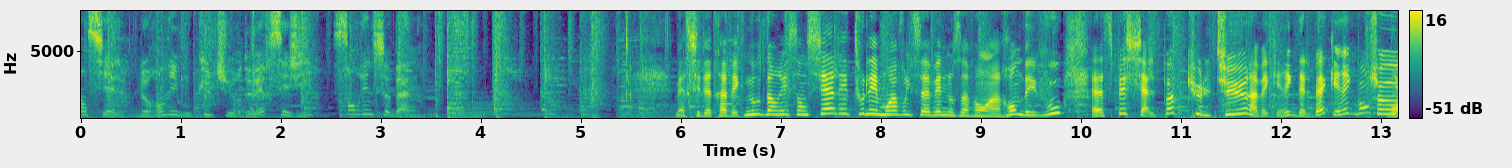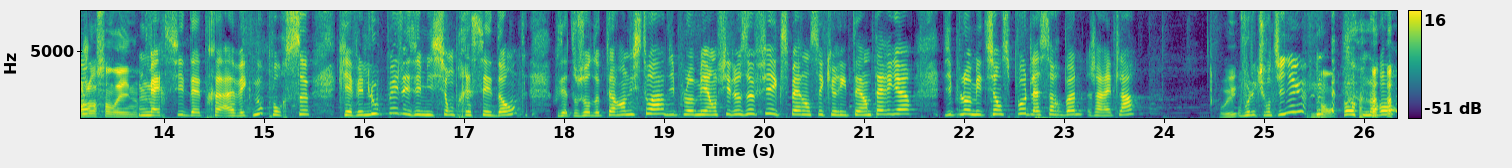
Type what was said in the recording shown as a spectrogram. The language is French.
Essentiel, le rendez-vous culture de RCJ, Sandrine Seban. Merci d'être avec nous dans Essentiel. Et tous les mois, vous le savez, nous avons un rendez-vous euh, spécial pop culture avec Eric Delbecq. Eric, bonjour. Bonjour Sandrine. Merci d'être avec nous pour ceux qui avaient loupé les émissions précédentes. Vous êtes toujours docteur en histoire, diplômé en philosophie, expert en sécurité intérieure, diplômé de Sciences Po de la Sorbonne. J'arrête là oui. Vous voulez que je continue Non. Oh, non.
